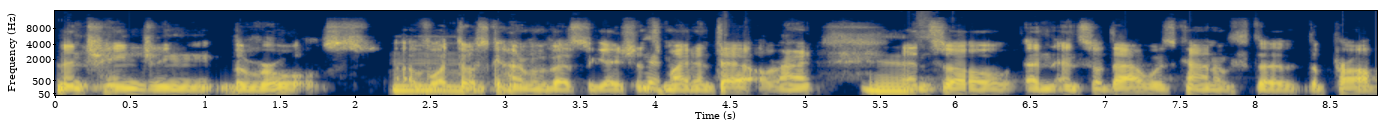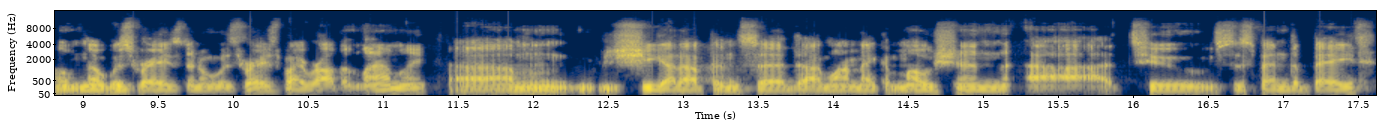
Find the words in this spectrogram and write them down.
then changing the rules mm. of what those mm. kind of investigations yeah. might entail right yes. and so and and so that was kind of the the problem that was raised and it was raised by Robyn Lambley um, she got up and said i want to make a motion uh, to suspend debate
